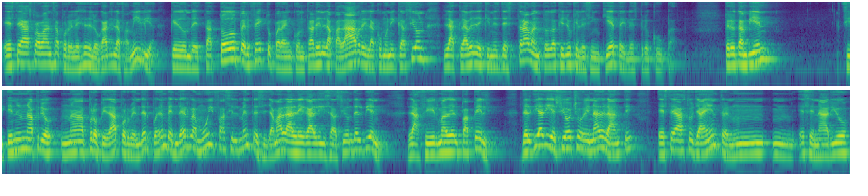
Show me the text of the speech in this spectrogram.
este astro avanza por el eje del hogar y la familia, que donde está todo perfecto para encontrar en la palabra y la comunicación la clave de quienes destraban todo aquello que les inquieta y les preocupa. Pero también, si tienen una, una propiedad por vender, pueden venderla muy fácilmente. Se llama la legalización del bien, la firma del papel. Del día 18 en adelante, este astro ya entra en un escenario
